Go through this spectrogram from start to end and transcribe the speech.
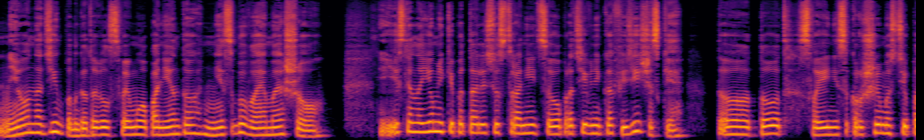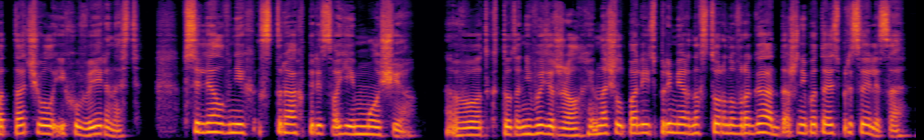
Не он один подготовил своему оппоненту незабываемое шоу. Если наемники пытались устранить своего противника физически, то тот своей несокрушимостью подтачивал их уверенность, вселял в них страх перед своей мощью. Вот кто-то не выдержал и начал палить примерно в сторону врага, даже не пытаясь прицелиться.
